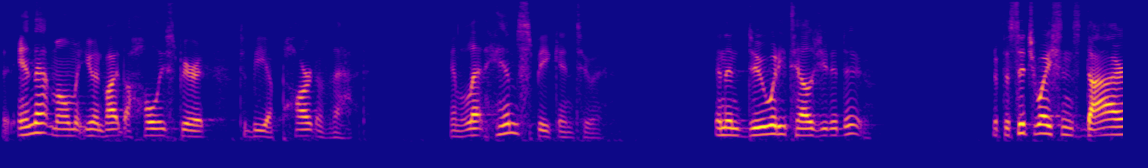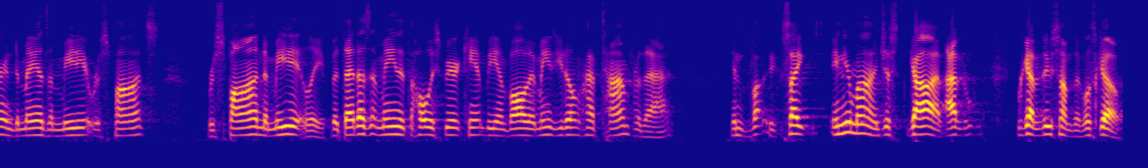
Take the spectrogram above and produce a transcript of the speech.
that in that moment you invite the Holy Spirit to be a part of that and let Him speak into it. And then do what He tells you to do. If the situation's dire and demands immediate response, respond immediately. But that doesn't mean that the Holy Spirit can't be involved. It means you don't have time for that. Say in your mind, just God, I, we got to do something. Let's go.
